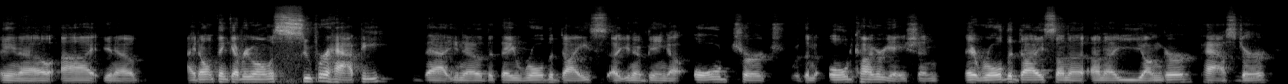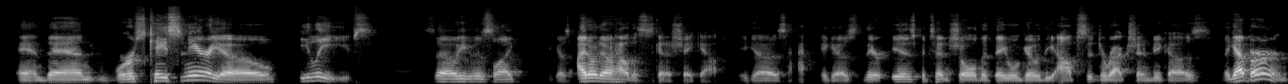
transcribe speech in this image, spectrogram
you know uh you know i don't think everyone was super happy that you know that they rolled the dice uh, you know being an old church with an old congregation they rolled the dice on a on a younger pastor and then worst case scenario he leaves So he was like, he goes, I don't know how this is going to shake out. He goes, he goes, there is potential that they will go the opposite direction because they got burned.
